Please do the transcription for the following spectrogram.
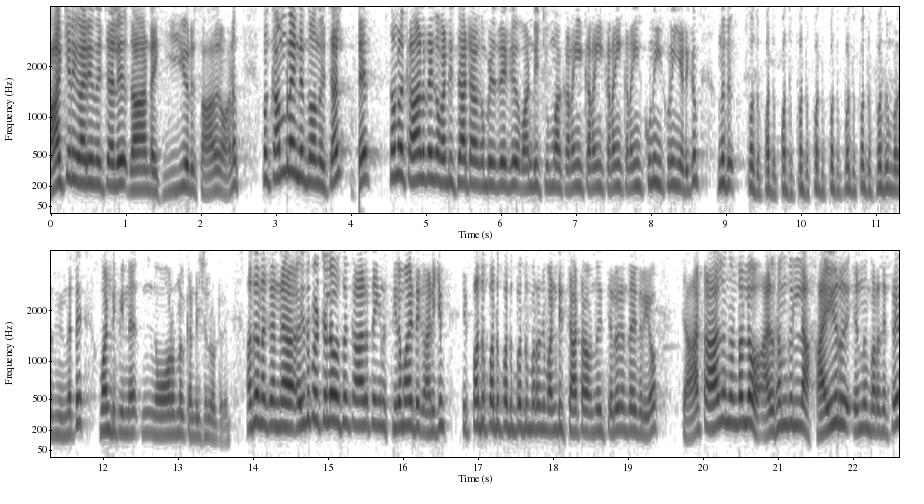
ബാക്കിയൊരു കാര്യം എന്ന് വെച്ചാൽ ദാണ്ട ഈ ഒരു സാധനമാണ്. അപ്പം കംപ്ലൈന്റ് എന്താണെന്ന് വെച്ചാൽ നമ്മൾ കാലത്തേക്ക് വണ്ടി സ്റ്റാർട്ട് ആകുമ്പോഴത്തേക്ക് വണ്ടി ചുമ്മാ കറങ്ങി കറങ്ങി കറങ്ങി കറങ്ങി കുണുങ്ങി കുണുങ്ങി എടുക്കും എന്നിട്ട് പത് പത് പത് പത് പത് പത് പത് പത് പതും പറഞ്ഞ് നിന്നിട്ട് വണ്ടി പിന്നെ നോർമൽ കണ്ടീഷനിലോട്ട് വരും അത് കണക്ക് തന്നെ ഇതിപ്പോൾ ചില ദിവസം കാലത്ത് ഇങ്ങനെ സ്ഥിരമായിട്ട് കാണിക്കും ഈ പത് പത് പത് പതും പറഞ്ഞ് വണ്ടി സ്റ്റാർട്ട് ആവുന്നത് എന്തായാലും സ്റ്റാർട്ട് ആകുന്നുണ്ടല്ലോ അലഹമില്ല ഹൈർ എന്നും പറഞ്ഞിട്ട്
